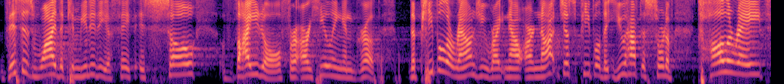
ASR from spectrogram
This is why the community of faith is so vital for our healing and growth. The people around you right now are not just people that you have to sort of tolerate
